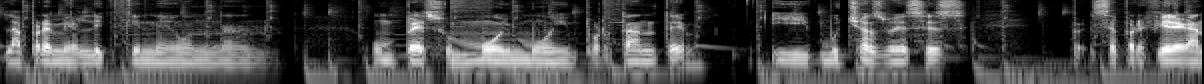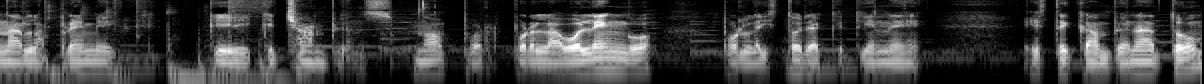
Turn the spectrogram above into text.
La Premier League tiene un peso muy muy importante y muchas veces se prefiere ganar la Premier que, que Champions, ¿no? Por, por el abolengo, por la historia que tiene este campeonato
